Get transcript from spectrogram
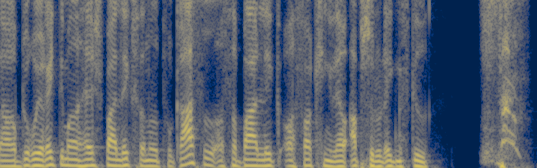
der blev rigtig meget hash, bare lægge sig ned på græsset, og så bare ligge og fucking lave absolut ikke en skid.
